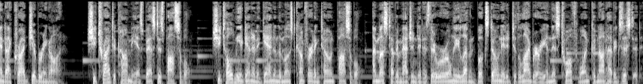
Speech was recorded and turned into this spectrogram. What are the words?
and I cried gibbering on. She tried to calm me as best as possible, she told me again and again in the most comforting tone possible, I must have imagined it as there were only 11 books donated to the library and this 12th one could not have existed.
